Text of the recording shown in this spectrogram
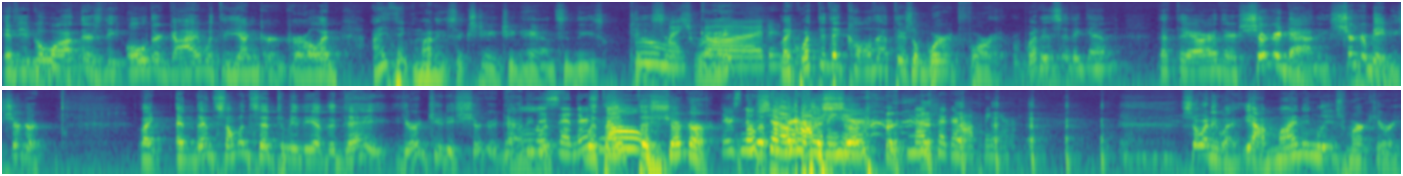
if you go on, there's the older guy with the younger girl, and I think money's exchanging hands in these cases, Oh my right? God. Like, what do they call that? There's a word for it. What is it again? That they are? They're sugar daddies, sugar babies, sugar. Like, and then someone said to me the other day, "You're Judy's sugar daddy with- Listen, there's without no- the sugar. There's no sugar happening here. No sugar happening here. So anyway, yeah, mining leaves mercury.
